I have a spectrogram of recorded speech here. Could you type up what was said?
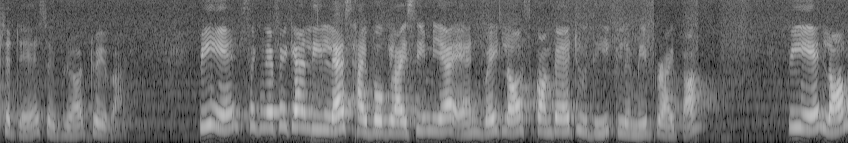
ဖြစ်တယ်ဆိုပြီးတော့တွေ့ပါတယ်ပြီးရင် significantly less hypoglycemia and weight loss compared to the glimepiride ပါပြီးရင် long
